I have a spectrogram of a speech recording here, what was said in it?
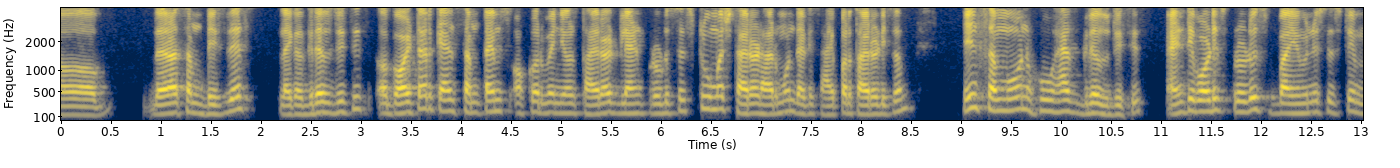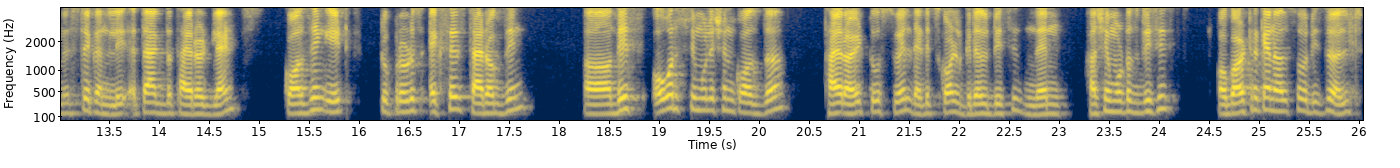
uh, there are some diseases like a Graves' disease. A goiter can sometimes occur when your thyroid gland produces too much thyroid hormone, that is hyperthyroidism. In someone who has Graves' disease, antibodies produced by immune system mistakenly attack the thyroid gland, causing it to produce excess thyroxine. Uh, this overstimulation causes the thyroid to swell, that is called Graves' disease. Then Hashimoto's disease. A goiter can also result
